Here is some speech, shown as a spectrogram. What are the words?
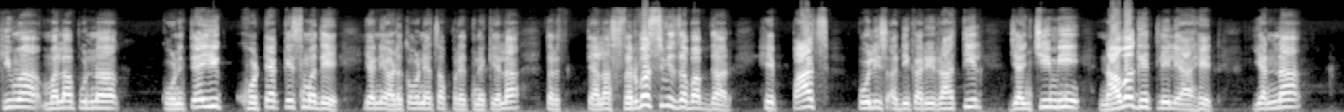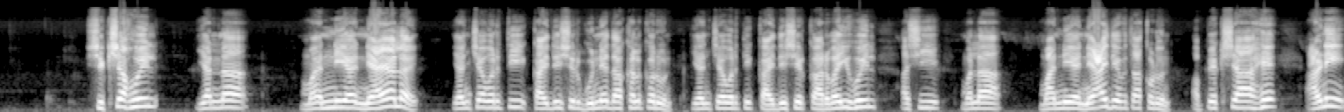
किंवा मला पुन्हा कोणत्याही खोट्या केसमध्ये यांनी अडकवण्याचा प्रयत्न केला तर त्याला सर्वस्वी जबाबदार हे पाच पोलीस अधिकारी राहतील ज्यांची मी नावं घेतलेली आहेत. यांना शिक्षा होईल यांना माननीय न्यायालय यांच्यावरती कायदेशीर गुन्हे दाखल करून यांच्यावरती कायदेशीर कारवाई होईल अशी मला माननीय न्यायदेवताकडून अपेक्षा आहे. आणि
